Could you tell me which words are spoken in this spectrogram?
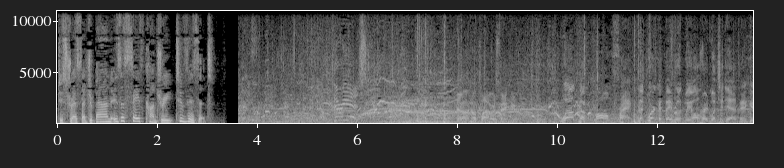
to stress that Japan is a safe country to visit. There he is! No, no flowers, thank you. Welcome home, Frank. Good work in Beirut. We all heard what you did. Thank you.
